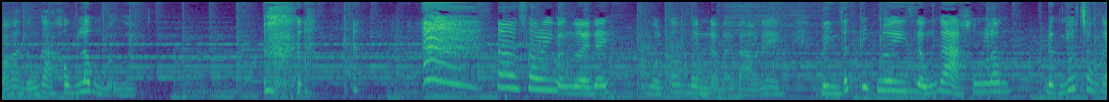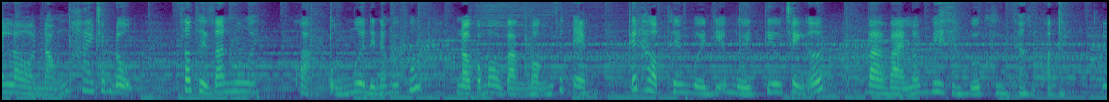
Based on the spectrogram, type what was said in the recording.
có cả giống gà không lông mọi người. Sorry mọi người đây. Một comment ở bài báo này. Mình rất thích nuôi giống gà không lông, được nhốt trong cái lò nóng 200 độ. Sau thời gian nuôi, khoảng 40 đến 50 phút, nó có màu vàng bóng rất đẹp, kết hợp thêm với đĩa muối tiêu chanh ớt và vài lon bia thì vô cùng sảng khoái.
